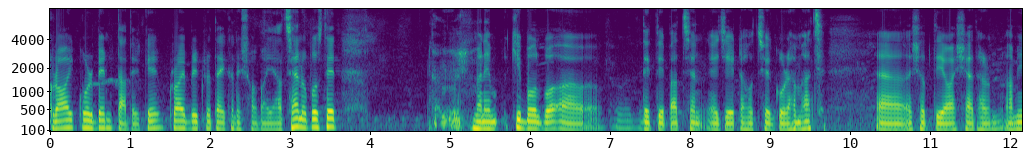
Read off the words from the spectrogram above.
ক্রয় করবেন তাদেরকে, ক্রয় বিক্রেতা এখানে সবাই আছেন উপস্থিত। মানে কি বলব দেখতে পাচ্ছেন, এই যে এটা হচ্ছে গোড়া মাছ। সত্যি অসাধারণ। আমি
